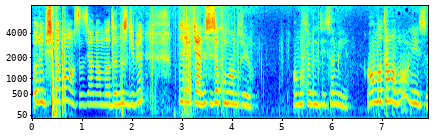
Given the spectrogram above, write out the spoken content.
öyle bir şey yapamazsınız. Yani anladığınız gibi direkt yani size kullandırıyor. Anlatabildiysem iyi. Anlatamadım ama neyse.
